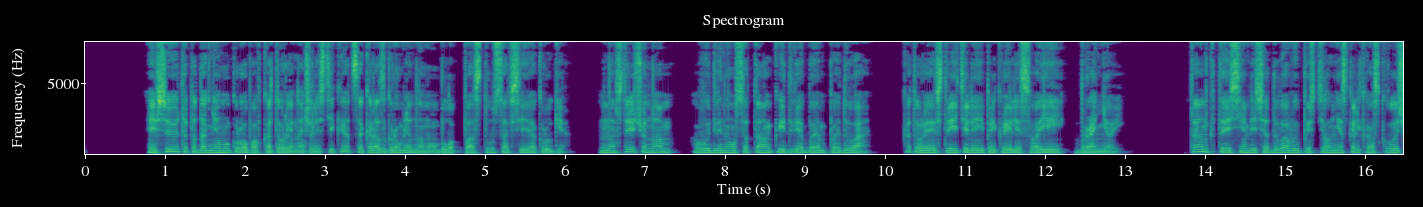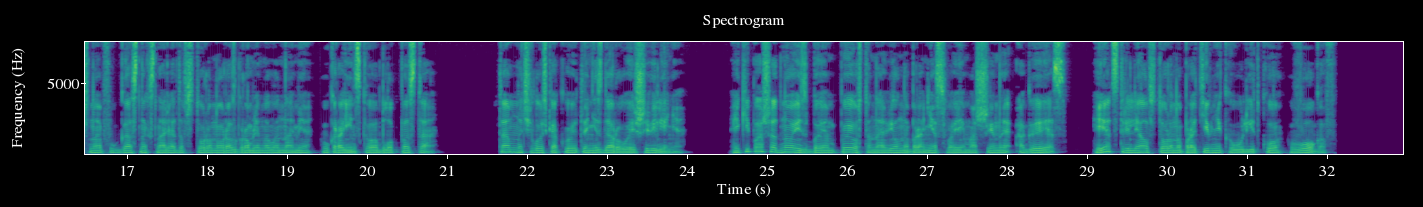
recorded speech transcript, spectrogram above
И все это под огнем укропов, которые начали стекаться к разгромленному блокпосту со всей округи. Навстречу нам выдвинулся танк и две БМП-2, которые встретили и прикрыли своей броней. Танк Т-72 выпустил несколько осколочно-фугасных снарядов в сторону разгромленного нами украинского блокпоста. Там началось какое-то нездоровое шевеление. Экипаж одной из БМП установил на броне своей машины АГС и отстрелял в сторону противника улитку «Вогов».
